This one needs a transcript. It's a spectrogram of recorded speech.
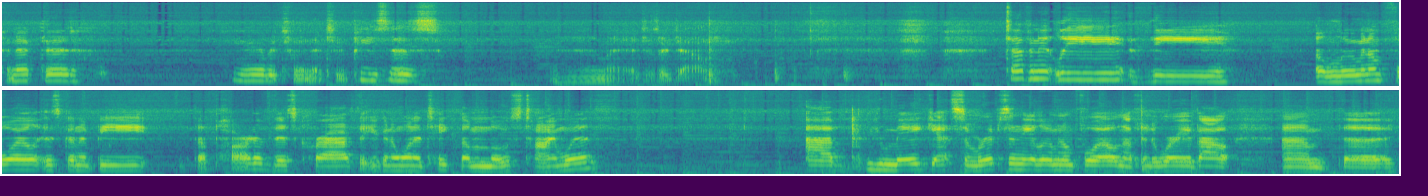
connected here between the two pieces. And my edges are down. Definitely the aluminum foil is going to be the part of this craft that you're going to want to take the most time with. Uh, you may get some rips in the aluminum foil, nothing to worry about. Um, the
